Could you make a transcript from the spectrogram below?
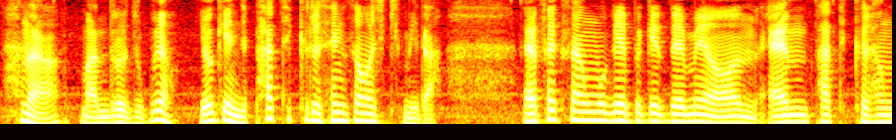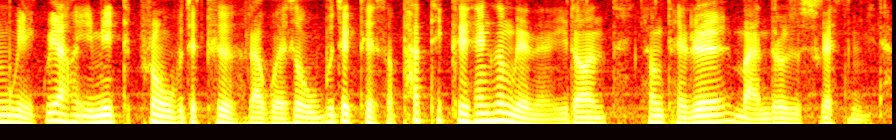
하나 만들어 주고요. 여기에 이제 particle을 생성을 시킵니다. fx 항목에 보게 되면 nParticle 항목이 있고요. emit from object라고 해서 object에서 particle이 생성되는 이런 형태를 만들어 줄 수가 있습니다.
